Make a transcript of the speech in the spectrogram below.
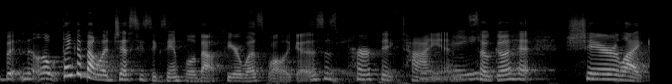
But no, oh, think about what Jesse's example about fear was a while ago. This is perfect tie-in. Okay. So go ahead, share like,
